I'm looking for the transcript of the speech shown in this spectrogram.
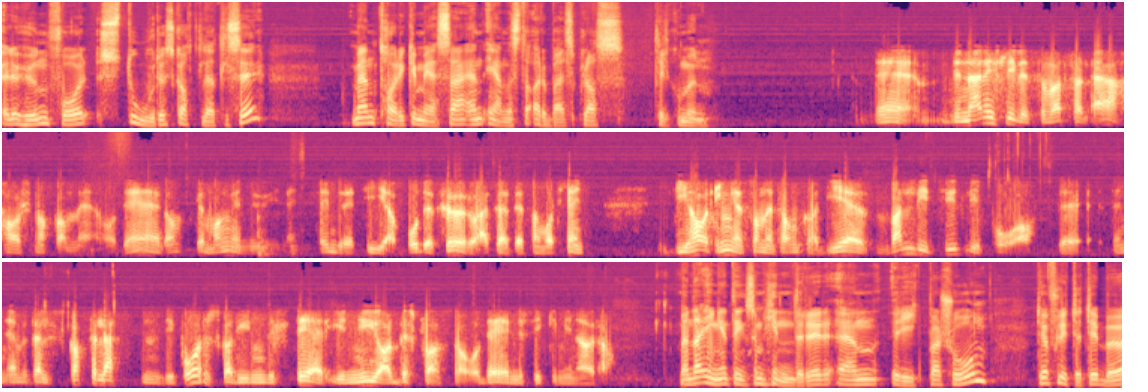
eller hun får store skattelettelser, men tar ikke med seg en eneste arbeidsplass til kommunen? Det, det næringslivet som i hvert fall jeg har snakka med, og det er ganske mange nå i den senere tida, både før og etter at dette ble kjent, de har ingen sånne tanker. De er veldig tydelige på at eh, den eventuelle skatteletten de får, skal de investere i nye arbeidsplasser, og det er musikk i mine ører. Men det er ingenting som hindrer en rik person til å flytte til Bø,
